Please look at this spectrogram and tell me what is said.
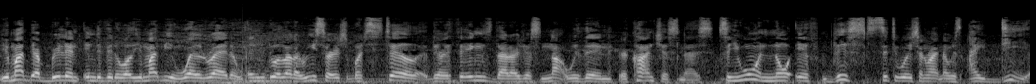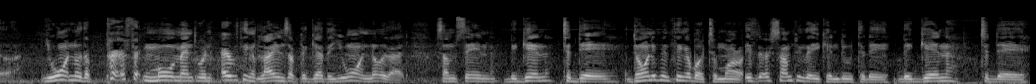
You might be a brilliant individual individual, you might be well read and you do a lot of research, but still there are things that are just not within your consciousness. So you won't know if this situation right now is ideal. You won't know the perfect moment when everything lines up together. You won't know that. So I'm saying begin today. Don't even think about tomorrow. If there's something that you can do today, begin today.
